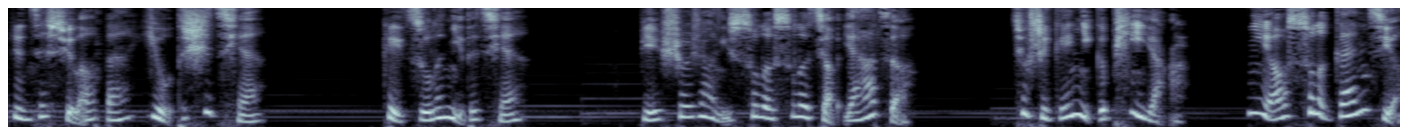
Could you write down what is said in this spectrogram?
人家许老板有的是钱，给足了你的钱，别说让你缩了缩了脚丫子，就是给你个屁眼儿，你也要缩了干净，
